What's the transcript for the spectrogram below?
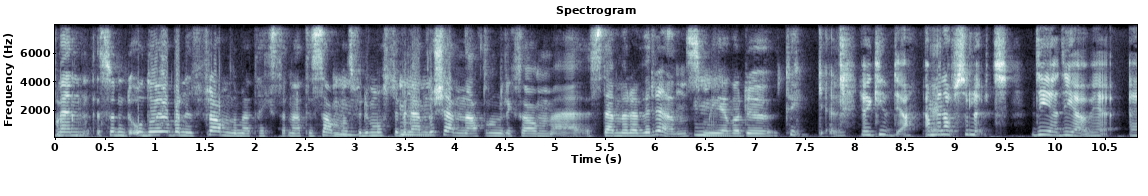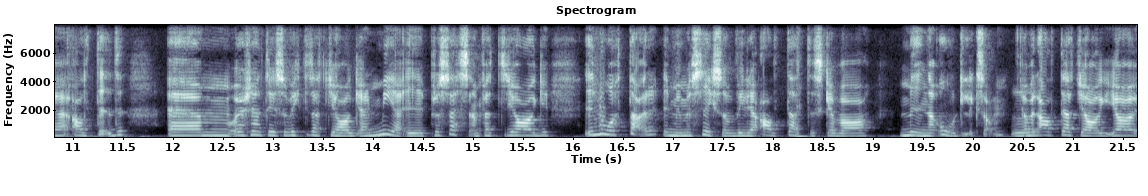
Men, så, och då jobbar ni fram de här texterna tillsammans för du måste väl ändå känna att de liksom eh, stämmer överens med vad du tycker? Ja, gud ja. Ja, men absolut. Det, det gör vi eh, alltid. Ehm, och jag känner att det är så viktigt att jag är med i processen. För att jag, i låtar, i min musik, så vill jag alltid att det ska vara mina ord. Liksom. Jag vill alltid att jag, jag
